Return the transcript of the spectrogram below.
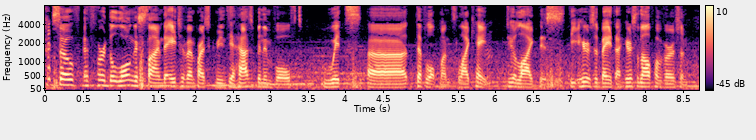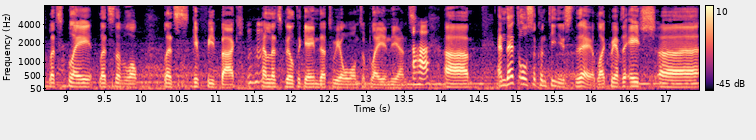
no. so for the longest time, the Age of Empires community has been involved with uh, development. Like, hey, do you like this? Here's a beta. Here's an alpha version. Let's play. Let's develop. Let's give feedback, and let's build a game that we all want to play in the end. Uh-huh. Um, and that also continues today. Like we have the Age uh,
